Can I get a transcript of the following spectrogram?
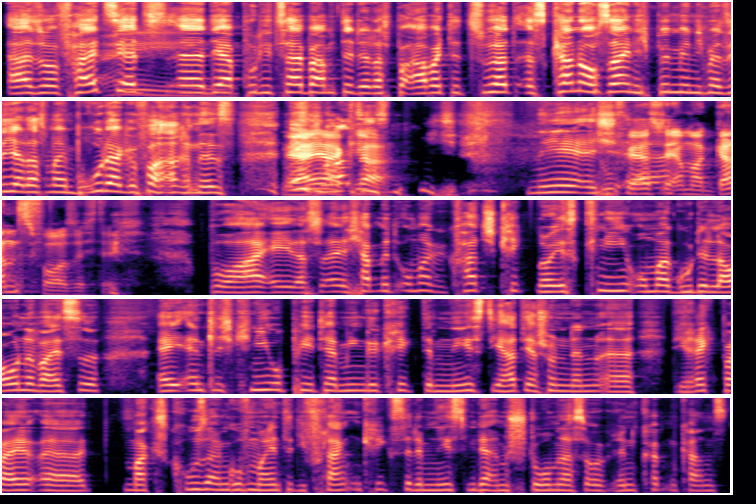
Also, falls jetzt äh, der Polizeibeamte, der das bearbeitet, zuhört, es kann auch sein, ich bin mir nicht mehr sicher, dass mein Bruder gefahren ist. Ja, ich ja, klar. Nee, Du ich. fährst äh, ja immer ganz vorsichtig. Boah, ey, das, äh, ich habe mit Oma gequatscht, kriegt neues Knie, Oma gute Laune, weißt du, ey, endlich Knie-OP-Termin gekriegt demnächst. Die hat ja schon dann äh, direkt bei äh, Max Kruse angerufen, meinte, die Flanken kriegst du demnächst wieder im Sturm, dass du rinköppen kannst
